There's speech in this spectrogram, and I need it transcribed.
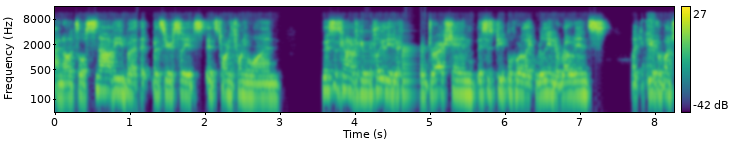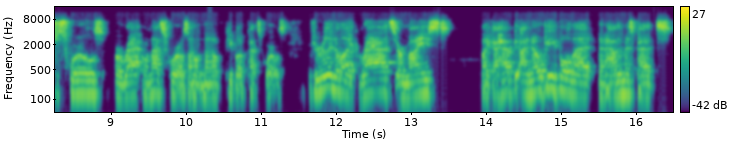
I know it's a little snobby, but but seriously, it's it's 2021. This is kind of a completely different direction. This is people who are like really into rodents. Like if you have a bunch of squirrels or rat, well, not squirrels. I don't know. if People have pet squirrels. If you're really into like rats or mice, like I have, I know people that that have them as pets.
